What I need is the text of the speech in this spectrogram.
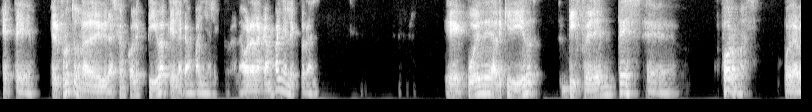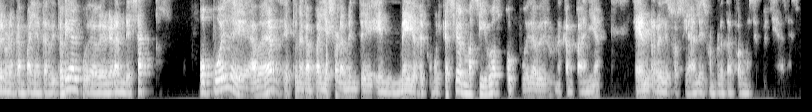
este, el fruto de una deliberación colectiva que es la campaña electoral. Ahora, la campaña electoral eh, puede adquirir diferentes eh, formas. Puede haber una campaña territorial, puede haber grandes actos, O puede haber este, una campaña solamente en medios de comunicación masivos, o puede haber una campaña en redes sociales o en plataformas especiales.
